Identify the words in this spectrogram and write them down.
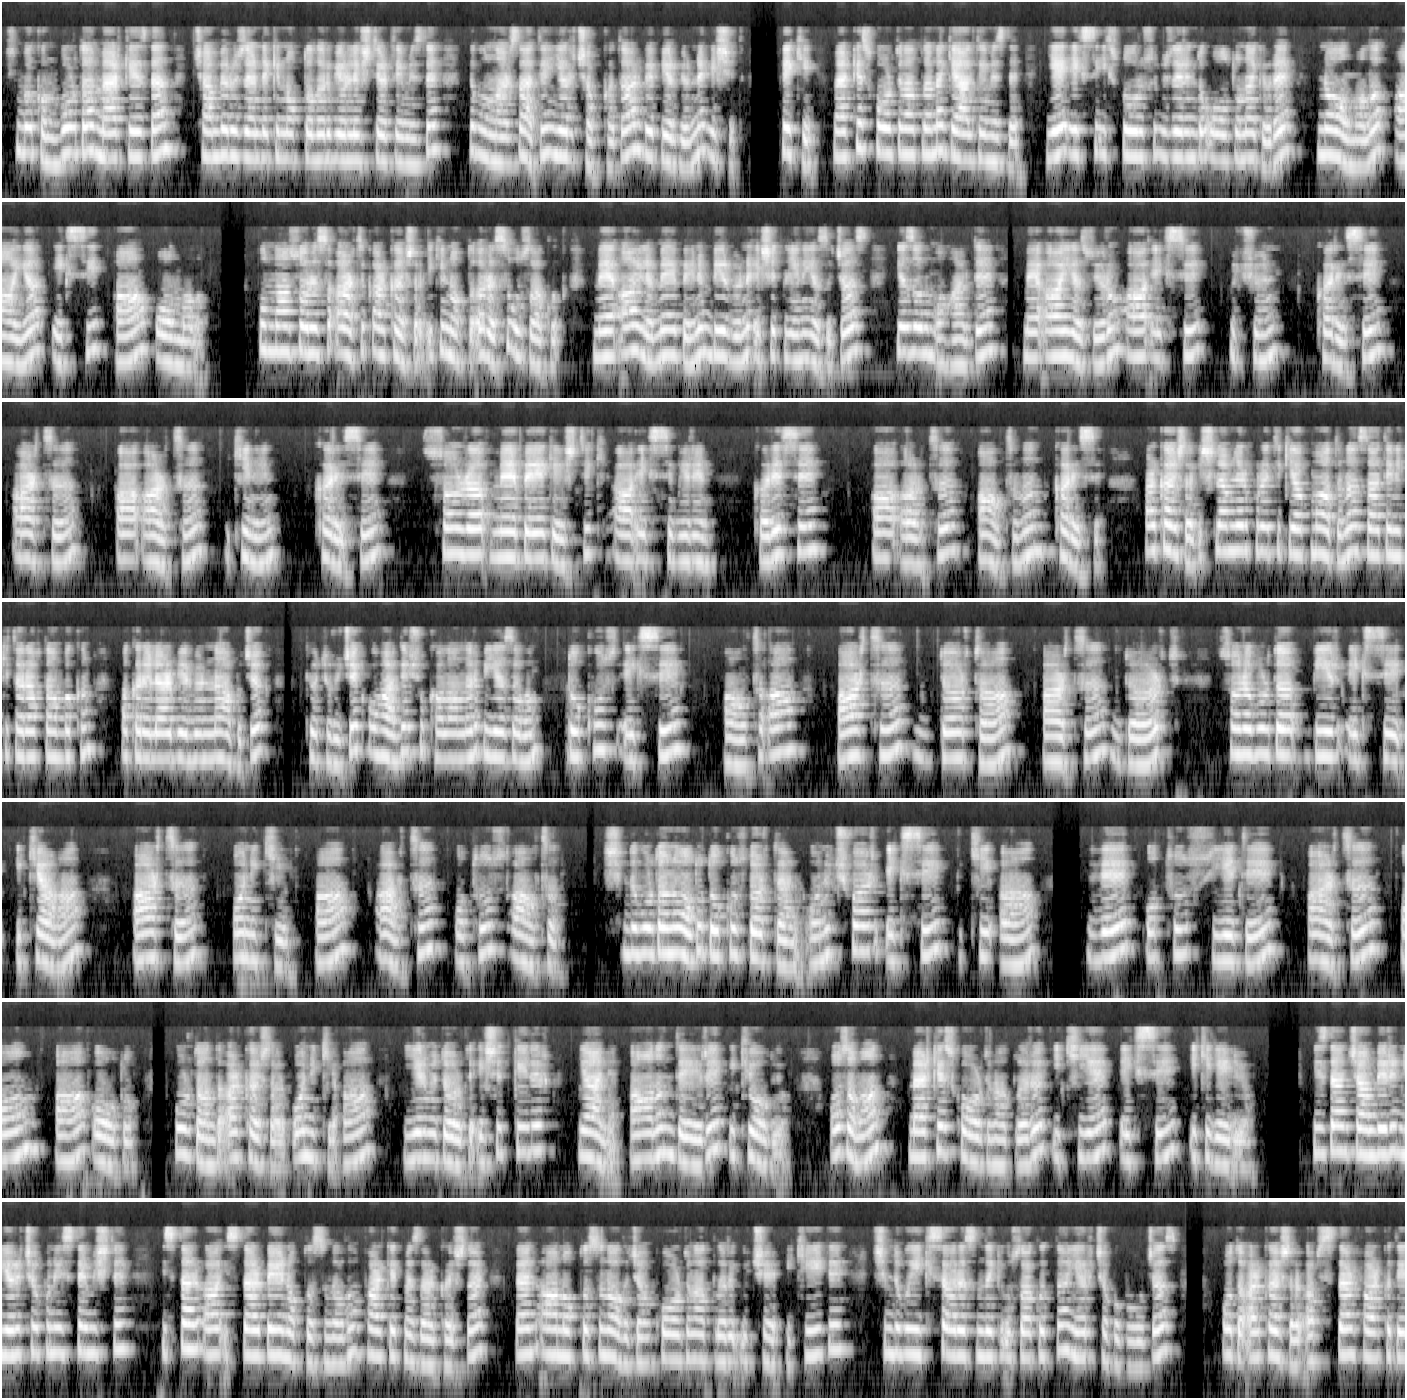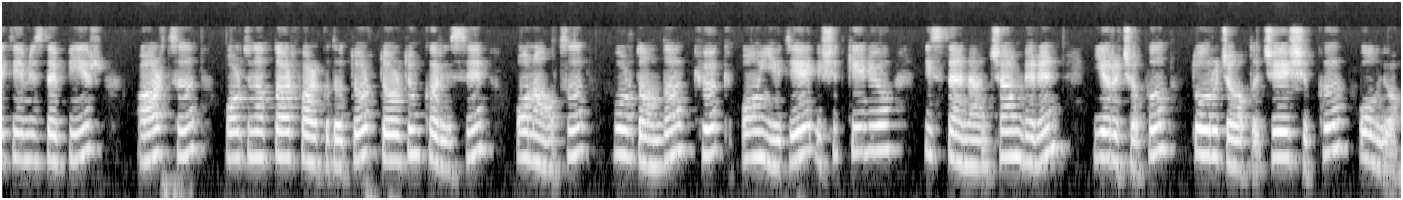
Şimdi bakın burada merkezden çember üzerindeki noktaları birleştirdiğimizde ve bunlar zaten yarıçap kadar ve birbirine eşit. Peki merkez koordinatlarına geldiğimizde y eksi x doğrusu üzerinde olduğuna göre ne olmalı? a'ya eksi a olmalı. Bundan sonrası artık arkadaşlar iki nokta arası uzaklık. MA ile MB'nin birbirine eşitliğini yazacağız. Yazalım o halde. MA yazıyorum. A eksi 3'ün karesi artı A artı 2'nin karesi. Sonra MB'ye geçtik. A eksi 1'in karesi. A artı 6'nın karesi. Arkadaşlar işlemleri pratik yapma adına zaten iki taraftan bakın. A kareler birbirini ne yapacak? Götürecek. O halde şu kalanları bir yazalım. 9 eksi 6A artı 4A artı 4. Sonra burada 1 eksi 2A artı 12A artı 36. Şimdi burada ne oldu? 9 4'ten 13 var. Eksi 2A ve 37 artı 10A oldu. Buradan da arkadaşlar 12A 24'e eşit gelir. Yani A'nın değeri 2 oluyor. O zaman merkez koordinatları 2'ye eksi 2 geliyor. Bizden çemberin yarıçapını istemişti. İster A ister B noktasını alın fark etmez arkadaşlar. Ben A noktasını alacağım. Koordinatları 3'e 2 idi. Şimdi bu ikisi arasındaki uzaklıktan yarıçapı bulacağız. O da arkadaşlar absisler farkı dediğimizde 1 artı ordinatlar farkı da 4. 4'ün karesi 16. Buradan da kök 17'ye eşit geliyor. İstenen çemberin yarıçapı doğru cevapta C şıkkı oluyor.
